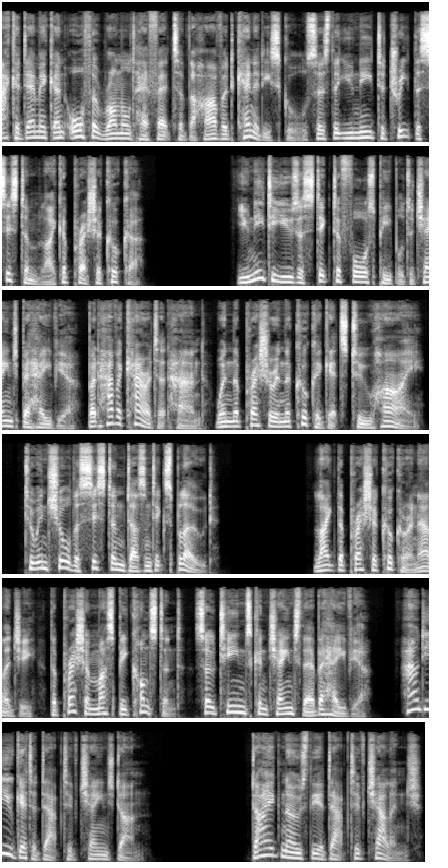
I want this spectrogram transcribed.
Academic and author Ronald Heifetz of the Harvard Kennedy School says that you need to treat the system like a pressure cooker. You need to use a stick to force people to change behavior, but have a carrot at hand when the pressure in the cooker gets too high, to ensure the system doesn't explode. Like the pressure cooker analogy, the pressure must be constant so teams can change their behavior. How do you get adaptive change done? Diagnose the adaptive challenge.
